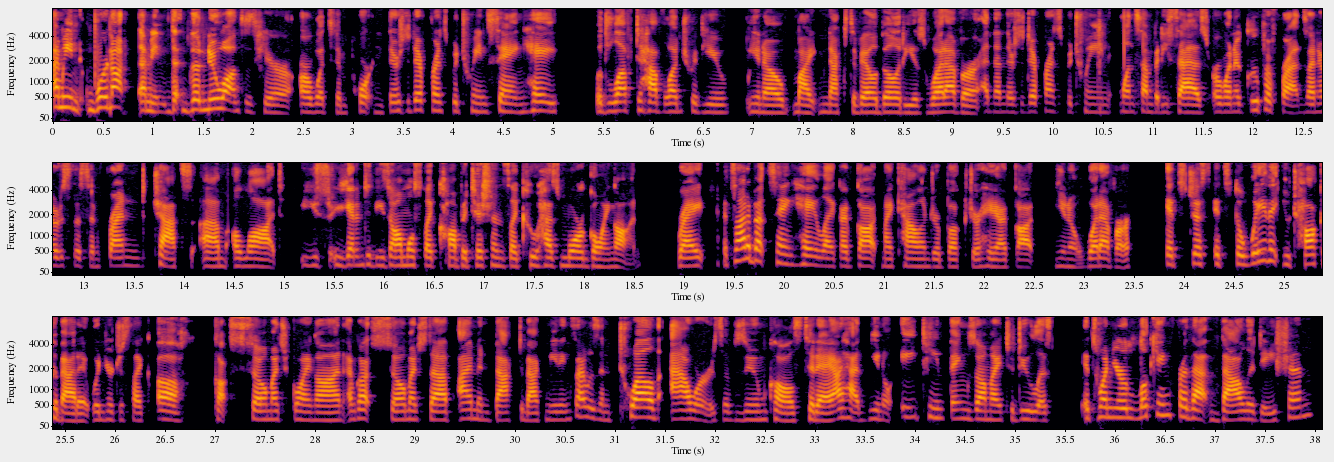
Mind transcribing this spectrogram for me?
I mean, we're not, I mean, the, the nuances here are what's important. There's a difference between saying, hey, would love to have lunch with you. You know, my next availability is whatever. And then there's a difference between when somebody says, or when a group of friends, I notice this in friend chats um, a lot, you, you get into these almost like competitions, like who has more going on, right? It's not about saying, hey, like I've got my calendar booked or hey, I've got, you know, whatever. It's just, it's the way that you talk about it when you're just like, oh, got so much going on. I've got so much stuff. I'm in back to back meetings. I was in 12 hours of Zoom calls today. I had, you know, 18 things on my to do list. It's when you're looking for that validation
